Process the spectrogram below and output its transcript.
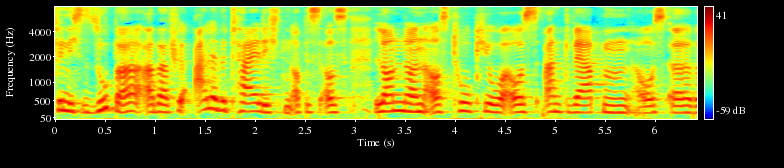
finde ich super, aber für alle Beteiligten, ob es aus London, aus Tokio, aus Antwerpen, aus, äh,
